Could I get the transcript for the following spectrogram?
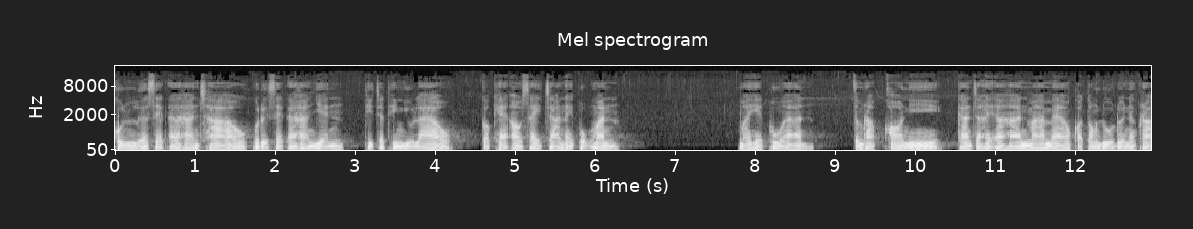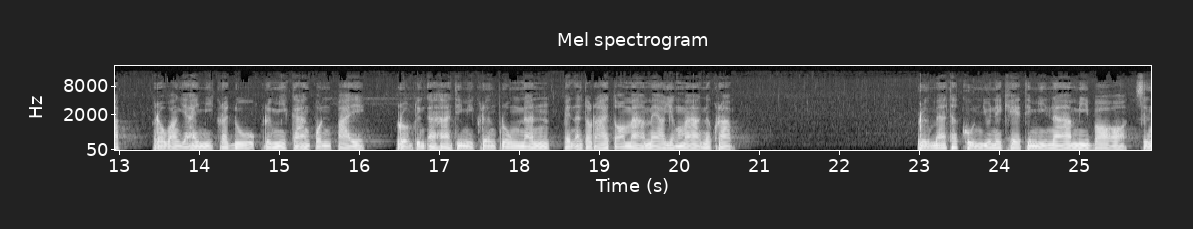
คุณเหลือเศษอาหารเช้าหรือเศษอาหารเย็นที่จะทิ้งอยู่แล้ว ก็แค่เอาใส่จานให้พวกมัน หมายเหตุผู้อ่านสำหรับข้อนี้การจะให้อาหารหมาแมวก็ต้องดูด้วยนะครับ ระวังอย่าให้มีกระดูกหรือมีก้างปนไป รวมถึงอาหารที่มีเครื่องปรุงนั้นเป็นอันตรายต่อหมาแมวอย่างมากนะครับ หรือแม้ถ้าคุณอยู่ในเขตที่มีน้ำมีบ่อ ซึ่ง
